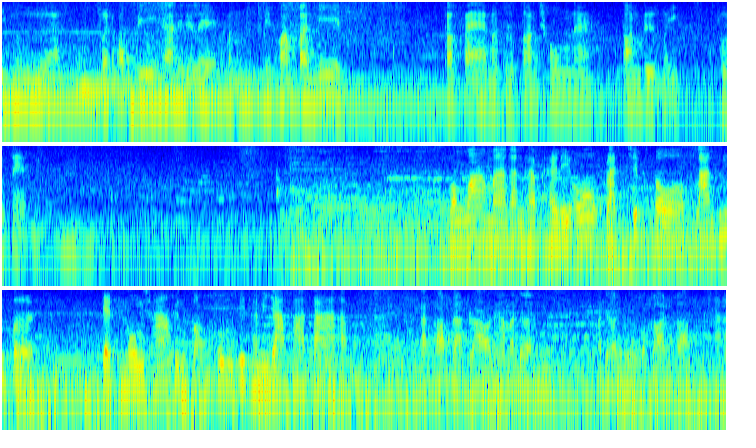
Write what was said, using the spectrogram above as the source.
ฝีมืออะเหมือนฮ็อบบี้งานอดิเรกมันมีความประณีตกาแฟมันสนุกตอนชงนะ ตอนดื่มก็อีกโปรเซสหนึ่งว่างๆมากันครับ h e l i o Flagship Store ร้านเพิ่งเปิด7โมงเช้าถึง2ทุ่มที่ธนิยะพลาซ่าครับ นักกอล์ฟแบบเรานะมาเดินมาเดินดูอุปกรณ์กอล์ฟใช่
